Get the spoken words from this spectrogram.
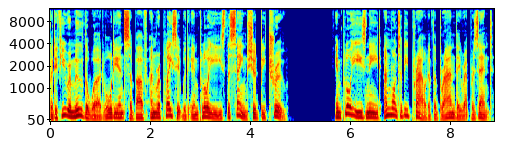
But if you remove the word audience above and replace it with employees, the same should be true. Employees need and want to be proud of the brand they represent,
